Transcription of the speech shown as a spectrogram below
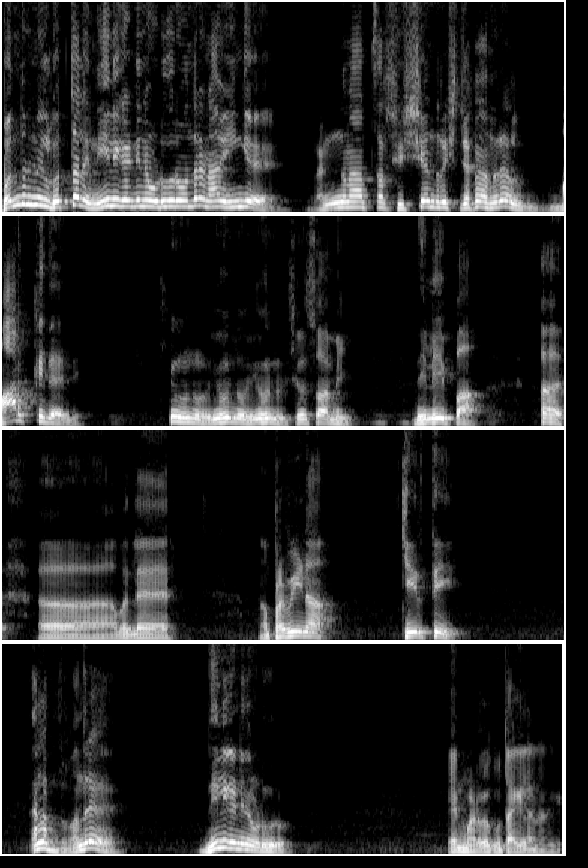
ಬಂದ್ರು ನೀವು ಗೊತ್ತಲ್ಲ, ನೀಲಿ ಗಂಡಿನ ಹುಡುಗರು ಅಂದರೆ ನಾವು ಹಿಂಗೆ. ರಂಗನಾಥ್ ಸರ್ ಶಿಷ್ಯ ಅಂದರೆ ಇಷ್ಟು ಜನ ಅಂದರೆ ಅಲ್ಲಿ ಮಾರ್ಕ್ ಇದೆ ಅಲ್ಲಿ. ಇವನು ಇವನು ಇವನು, ಶಿವಸ್ವಾಮಿ, ದಿಲೀಪ ಆಮೇಲೆ ಪ್ರವೀಣ, ಕೀರ್ತಿ, ಎಲ್ಲ ಅಂದರೆ ನೀಲಿಗಣ್ಣಿನ ಹುಡುಗರು. ಏನು ಮಾಡಬೇಕು ಗೊತ್ತಾಗಿಲ್ಲ ನನಗೆ.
